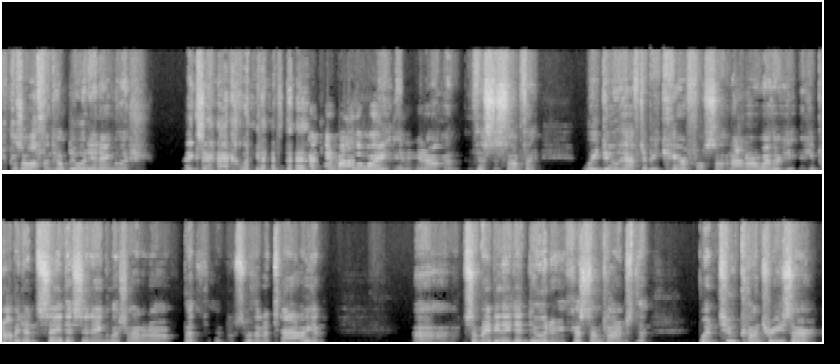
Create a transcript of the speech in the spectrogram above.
because often he'll do it in English. Exactly. That's that. And by the way, you know, this is something we do have to be careful. So, and I don't know whether he, he probably didn't say this in English. I don't know, but it was with an Italian. Uh, so maybe they did do it in because sometimes the when two countries are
